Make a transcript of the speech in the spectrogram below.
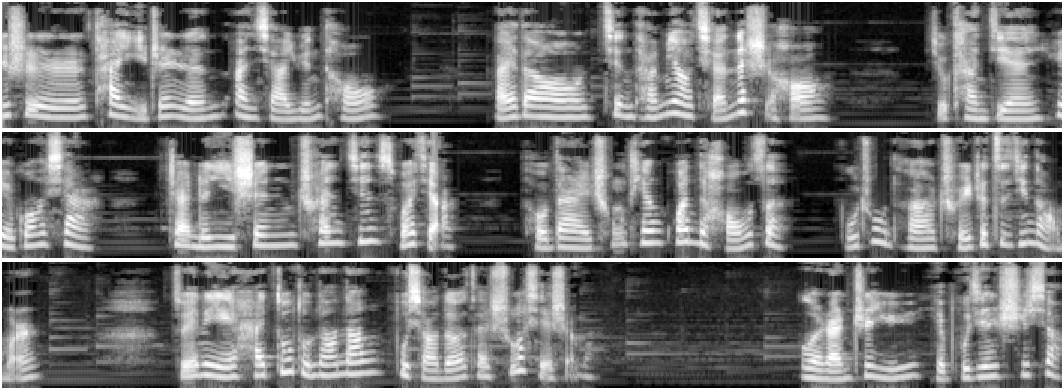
于是太乙真人按下云头，来到净坛庙前的时候。就看见月光下站着一身穿金锁甲、头戴冲天冠的猴子，不住地捶着自己脑门，嘴里还嘟嘟囔囔，不晓得在说些什么。愕然之余，也不禁失笑，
